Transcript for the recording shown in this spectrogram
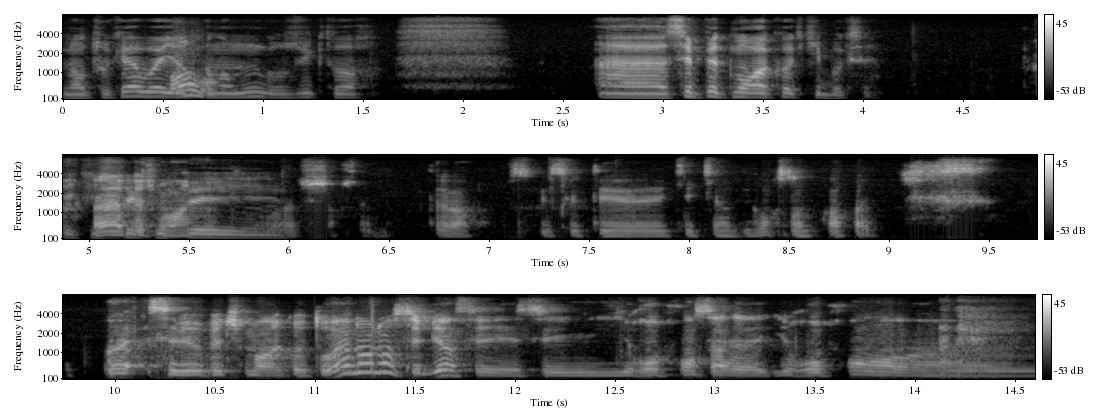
Mais en tout cas, ouais, il y a Oh. pendant mon grosse victoire. Euh, c'est Pet Morakot qui boxait. Et qui Ah, se fait peut-être couper. Ouais, je cherchais tout à l'heure, parce que c'était quelqu'un du ça ne me pas. Ouais, c'est bien Petch Marakoto. Ouais, non, non, c'est bien. C'est, il reprend ça, il reprend euh,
